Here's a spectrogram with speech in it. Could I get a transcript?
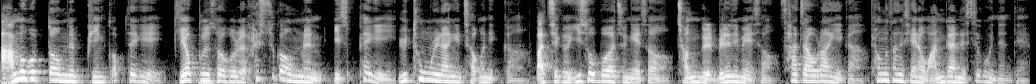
아무것도 없는 빈 껍데기, 기업 분석을 할 수가 없는 이 스펙이 유통 물량이 적으니까 마치 그 이소부화 중에서 정글 밀림에서 사자 호랑이가 평상시에는 왕관을 쓰고 있는데요.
